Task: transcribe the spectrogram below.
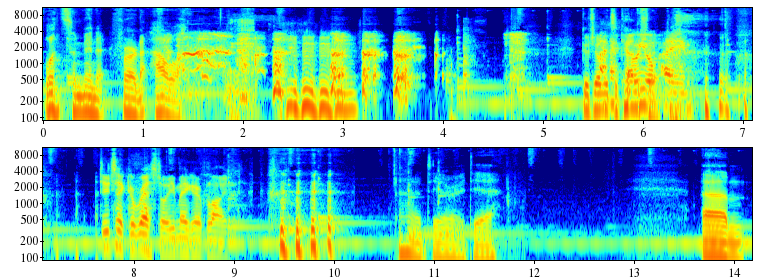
once a minute for an hour. Good job. It's a I feel your cantrip. pain. Do take a rest or you may go blind. Oh dear, oh dear. Um.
